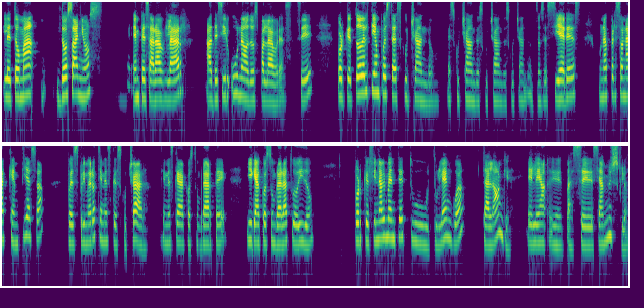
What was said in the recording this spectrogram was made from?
le toma dos años empezar a hablar, a decir una o dos palabras, ¿sí? Porque todo el tiempo está escuchando, escuchando, escuchando, escuchando. Entonces, si eres una persona que empieza, pues primero tienes que escuchar, tienes que acostumbrarte y acostumbrar a tu oído, porque finalmente tu, tu lengua, ta langue, elle est, euh, bah, c'est, un muscle.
